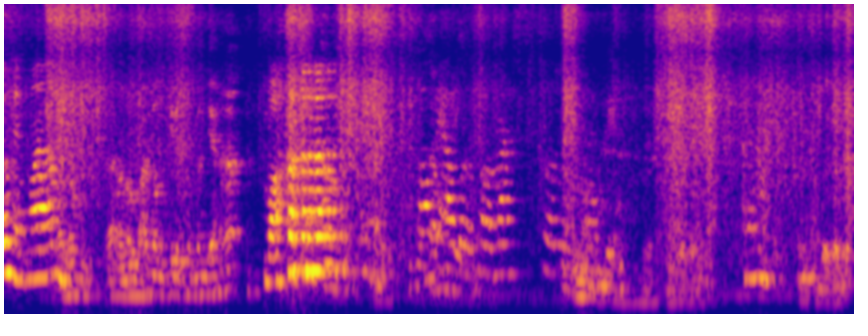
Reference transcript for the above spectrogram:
อเหม็นความนมเออเอานมหวานนมจืดมันเยอะฮะบอกพ่อไปเอาเบอร์โทรมาเคยอันนั้นมาเบื่อกันเนี่ย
